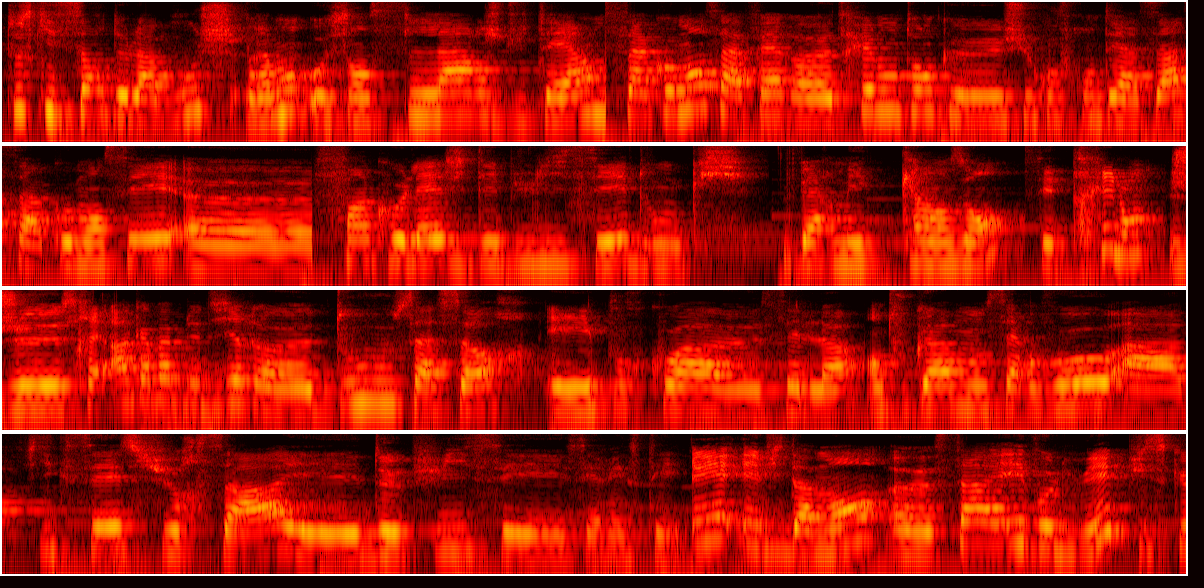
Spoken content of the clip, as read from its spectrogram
tout ce qui sort de la bouche, vraiment au sens large du terme. Ça commence à faire euh, très longtemps que je suis confrontée à ça, ça a commencé euh, fin collège, début lycée, donc vers mes 15 ans. C'est très long. Je serais incapable de dire euh, d'où ça sort et pourquoi celle-là. En tout cas, mon cerveau a fixé sur ça et depuis c'est resté. Et évidemment, ça a évolué puisque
